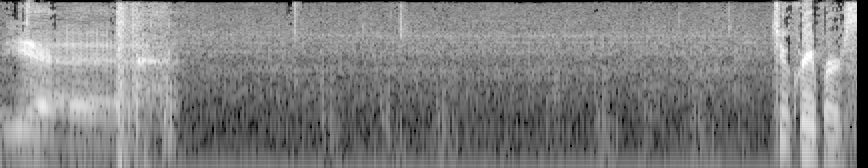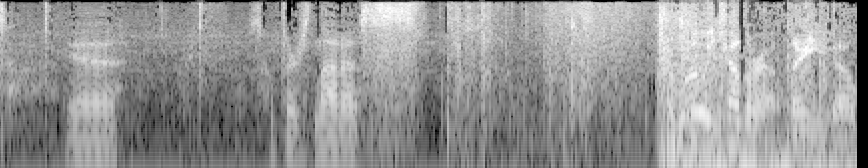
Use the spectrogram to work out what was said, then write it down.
Yeah. Two creepers. Yeah. So there's not a... Blow each other up. There you go.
